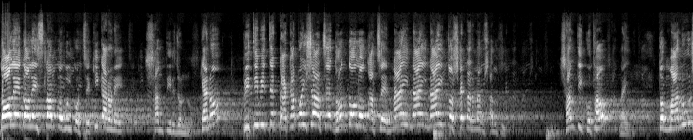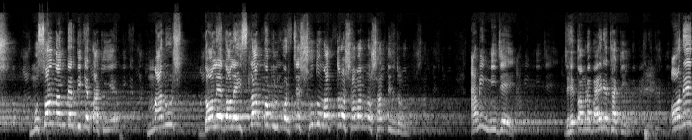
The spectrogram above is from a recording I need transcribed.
দলে দলে ইসলাম কবুল করছে। কি কারণে? শান্তির জন্য। কেন? পৃথিবীতে টাকা পয়সা আছে ধন দৌলত আছে নাই নাই নাই তো সেটার নাম শান্তি। শান্তি কোথাও নাই। তো মানুষ মুসলমানদের দিকে তাকিয়ে মানুষ দলে দলে ইসলাম কবুল করছে শুধুমাত্র সামান্য শান্তির জন্য। আমি নিজে, যেহেতু আমরা বাইরে থাকি, অনেক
